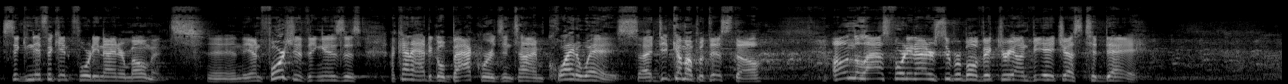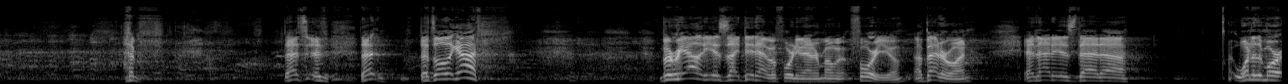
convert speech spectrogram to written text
significant 49er moments. And the unfortunate thing is, is I kind of had to go backwards in time quite a ways. I did come up with this though. Own the last 49er Super Bowl victory on VHS today. That's, that, that's all I got. But reality is, I did have a 49er moment for you, a better one. And that is that uh, one of the more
